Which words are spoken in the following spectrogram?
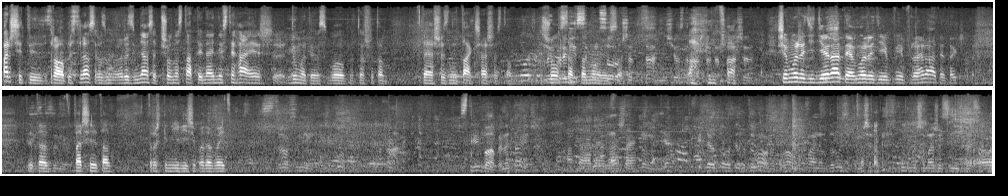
перший ти зразу пристрілявся, роз- розімнявся, пішов на старт, ти навіть не встигаєш е, думати особливо про те, що там в тебе щось не так, ще щось там. Ну, Пішов, привіз стартанув секунд і 40, все. що так, нічого страшного. Ще можуть і діграти, а можуть і, програти, так що ти перший етап трошки мені більше подобається. Зрозумів. Стрільба, пам'ятаєш? Наша, ну, я тільки для одного підготував, готував буквально в дорозі, тому що, тому що майже всю ніч працював.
